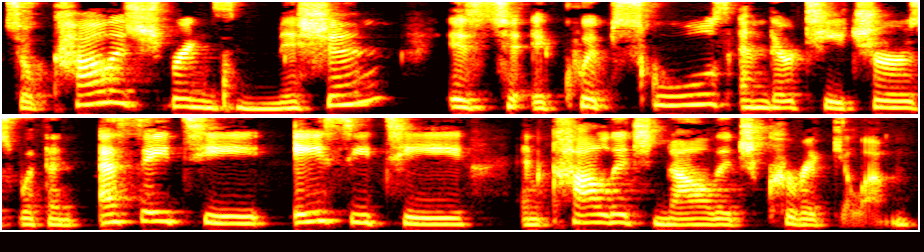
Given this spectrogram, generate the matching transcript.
So, CollegeSpring's mission is to equip schools and their teachers with an SAT, ACT, and college knowledge curriculum.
